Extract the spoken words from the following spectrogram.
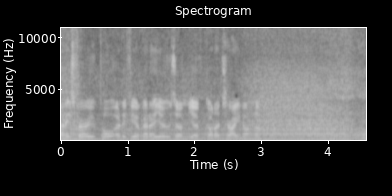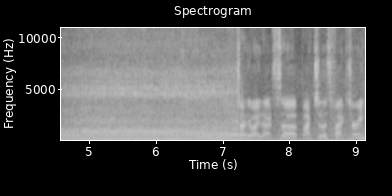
and it's very important if you're going to use them, you've got to train on them. So anyway, that's uh, Batchelor's Factory.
